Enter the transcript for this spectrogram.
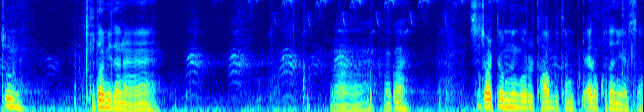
좀 부담이 되네. 어, 그러니까 쓰잘데없는 거를 다음부터는 빼놓고 다니겠어.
